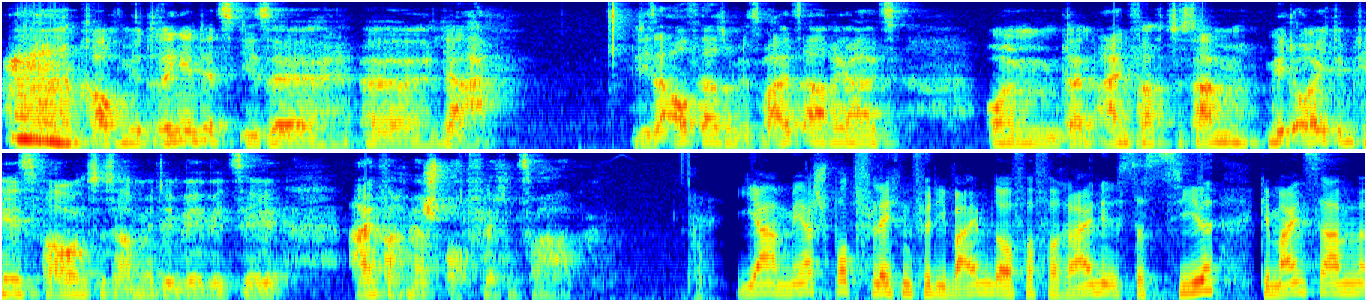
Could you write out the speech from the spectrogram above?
brauchen wir dringend jetzt diese, äh, ja, diese Aufwertung des Walzareals um dann einfach zusammen mit euch, dem TSV und zusammen mit dem BBC, einfach mehr Sportflächen zu haben. Ja, mehr Sportflächen für die Weimdorfer Vereine ist das Ziel. Gemeinsam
